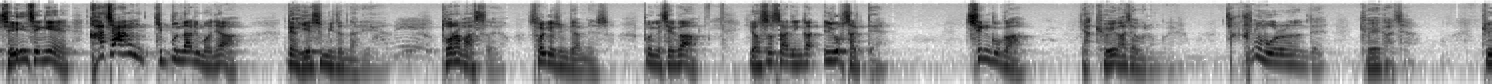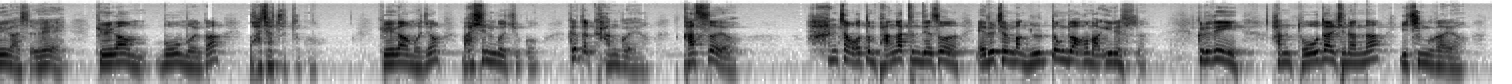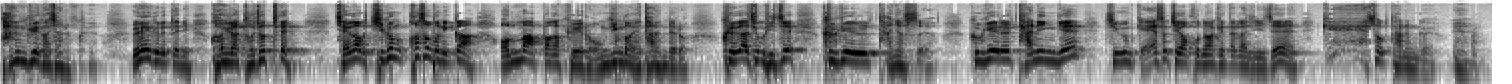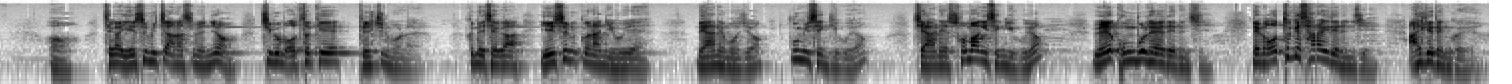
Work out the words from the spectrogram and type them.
제 인생에 가장 기쁜 날이 뭐냐? 내가 예수 믿은 날이에요. 돌아봤어요. 설교 준비하면서. 보니까 제가 여섯 살인가 일곱 살때 친구가 야 교회 가자 그런 거예요. 전혀 모르는데 교회 가자. 교회 갔어요. 왜? 교회 가면 뭐 뭘까? 과자도 주고. 교회 가면 뭐죠? 맛있는 거 주고. 그래서 간 거예요. 갔어요. 한참 어떤 방 같은 데서 애들처럼 막 율동도 하고 막 이랬어. 그러더니 한 두 달 지났나? 이 친구가요. 다른 교회 가자는 거예요. 왜 그랬더니 거기가 더 좋대. 제가 지금 커서 보니까 엄마 아빠가 교회를 옮긴 거예요. 다른 데로. 그래가지고 이제 그 교회를 다녔어요. 그 교회를 다닌 게 지금 계속 제가 고등학교 때까지 이제 계속 다는 거예요. 예. 어, 제가 예수 믿지 않았으면요. 지금 어떻게 될지 몰라요. 근데 제가 예수 믿고 난 이후에 내 안에 뭐죠? 꿈이 생기고요. 제 안에 소망이 생기고요. 왜 공부를 해야 되는지, 내가 어떻게 살아야 되는지 알게 된 거예요.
